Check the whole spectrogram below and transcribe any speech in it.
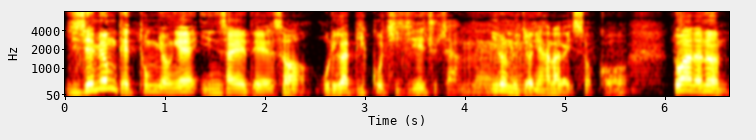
이재명 대통령의 인사에 대해서 우리가 믿고 지지해 주자. 네. 이런 의견이 하나가 있었고 또 하나는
